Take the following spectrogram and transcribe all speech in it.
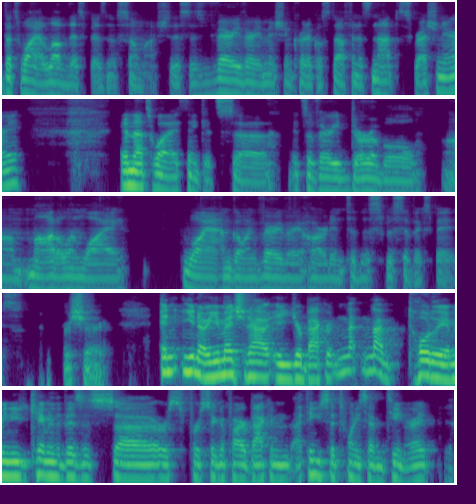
that's why i love this business so much this is very very mission critical stuff and it's not discretionary and that's why i think it's uh it's a very durable um, model and why why i'm going very very hard into this specific space for sure and you know, you mentioned how your background not, not totally. I mean, you came in the business uh, or for Signafire back in I think you said 2017, right? Yeah.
